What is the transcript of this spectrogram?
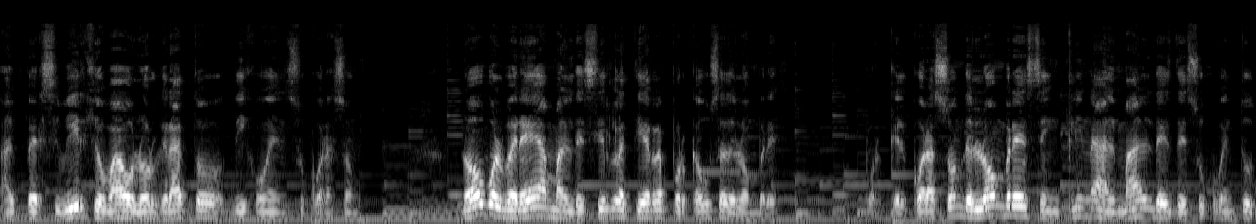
Al percibir Jehová olor grato, dijo en su corazón, No volveré a maldecir la tierra por causa del hombre, porque el corazón del hombre se inclina al mal desde su juventud,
